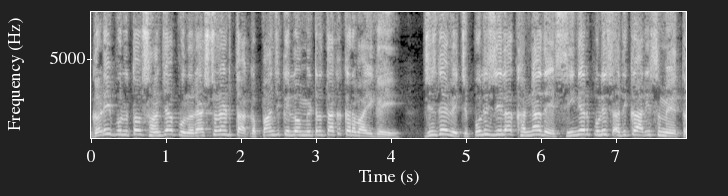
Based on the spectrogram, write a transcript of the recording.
ਗੜੀ ਪੁਲ ਤੋਂ ਸਾਂਝਾ ਪੁਲ ਰੈਸਟੋਰੈਂਟ ਤੱਕ 5 ਕਿਲੋਮੀਟਰ ਤੱਕ ਕਰਵਾਈ ਗਈ ਜਿਸ ਦੇ ਵਿੱਚ ਪੁਲਿਸ ਜ਼ਿਲ੍ਹਾ ਖੰਨਾ ਦੇ ਸੀਨੀਅਰ ਪੁਲਿਸ ਅਧਿਕਾਰੀ ਸਮੇਤ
